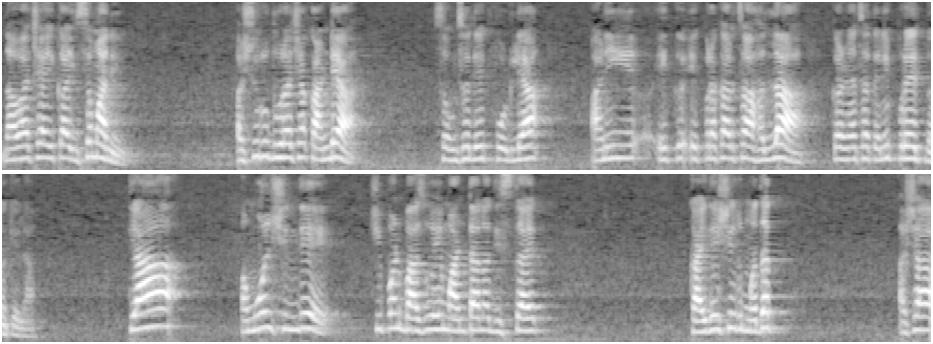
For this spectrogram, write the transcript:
नावाच्या एका इसमाने अश्रुधुराच्या कांड्या संसदेत फोडल्या आणि एक एक प्रकारचा हल्ला करण्याचा त्यांनी प्रयत्न केला. त्या अमोल शिंदेची पण बाजू हे मांडताना दिसत आहेत कायदेशीर मदत अशा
